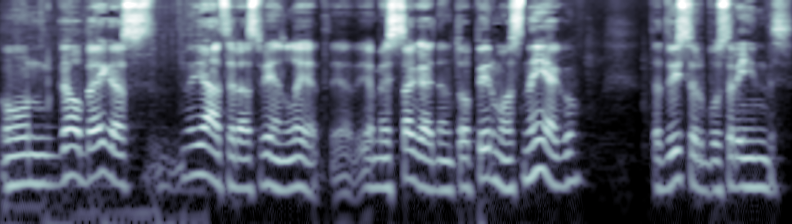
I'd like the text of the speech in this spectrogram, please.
Un gala beigās nu, jāatcerās viena lieta. Ja, ja mēs sagaidām to pirmo sniegu, tad visur būs rindas.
